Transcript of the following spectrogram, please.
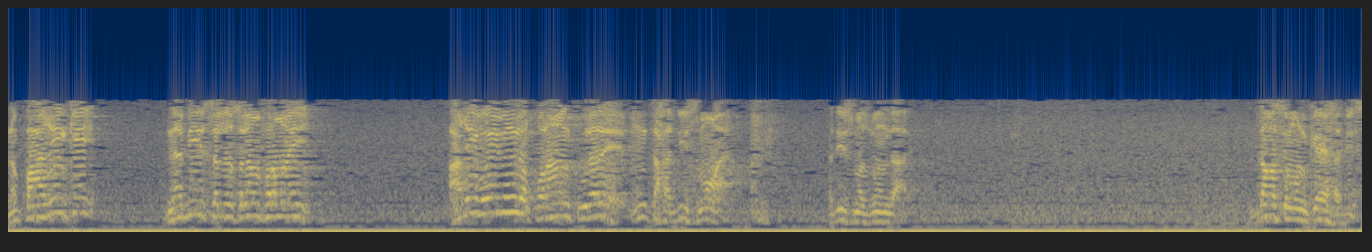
نو پاغی کی نبی صلی اللہ علیہ وسلم فرمائی، آگے وہی منگ قرآن پورا دے منگ تو حدیث مو آیا حدیث مضمون دار دغ سے منکر حدیث۔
